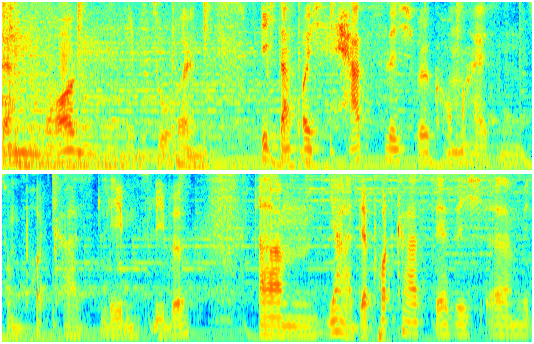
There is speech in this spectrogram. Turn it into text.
Guten Morgen, liebe Zuhörer. Ich darf euch herzlich willkommen heißen zum Podcast Lebensliebe. Ähm, ja, der Podcast, der sich äh, mit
